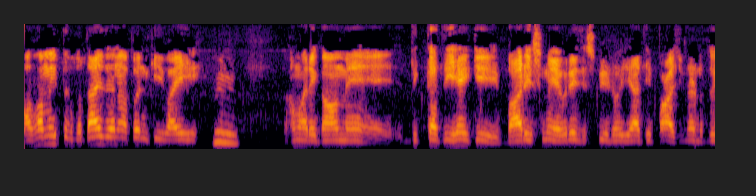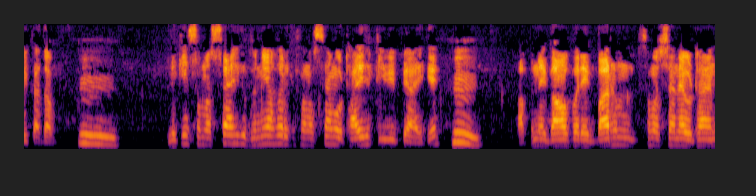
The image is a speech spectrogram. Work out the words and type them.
अब हम तो बता देना अपन की भाई हम्म। हमारे गाँव में दिक्कत ये है कि बारिश में एवरेज स्पीड हो जाती पाँच मिनट दो कदम। हम्म। लेकिन समस्या है कि दुनिया भर की समस्या हम उठाई थी टीवी पे आए के हम्म। अपने गाँव पर एक बार हम समस्या नहीं उठाए।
